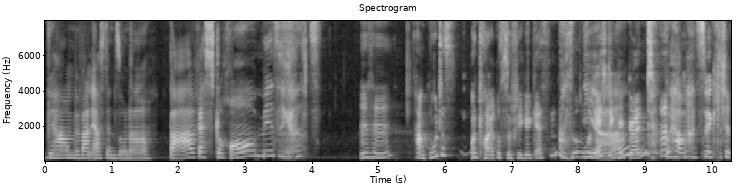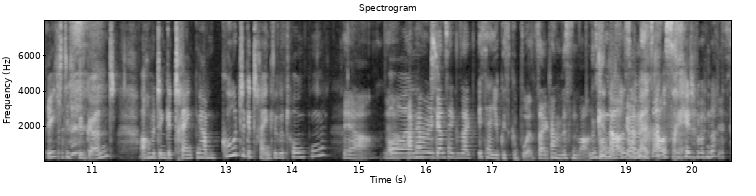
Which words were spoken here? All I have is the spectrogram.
Wir, haben, wir waren erst in so einer Bar-Restaurant-mäßiges. Mhm. Haben gutes und teures Sushi gegessen, also so Ja. richtig gegönnt. Wir haben uns wirklich richtig gegönnt. Auch mit den Getränken, haben gute Getränke getrunken. Ja, ja. Aber wir haben Und- die ganze Zeit gesagt, ist ja Yukis Geburtstag, dann müssen wir uns Genau, das haben wir als Ausrede benutzt.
